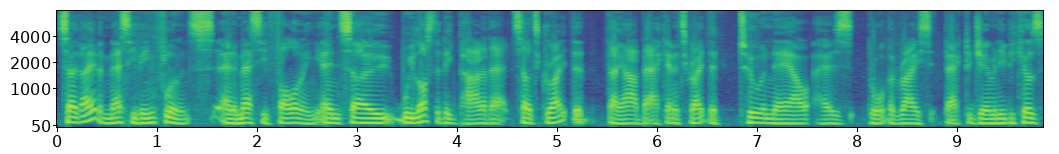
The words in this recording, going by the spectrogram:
So they had a massive influence and a massive following. And so we lost a big part of that. So it's great that they are back. And it's great that Tour now has brought the race back to Germany because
